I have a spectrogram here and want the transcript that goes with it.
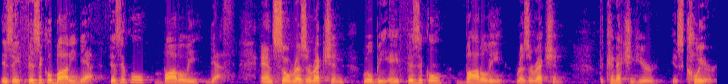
is a physical body death, physical bodily death. And so resurrection will be a physical bodily resurrection. The connection here is clear.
